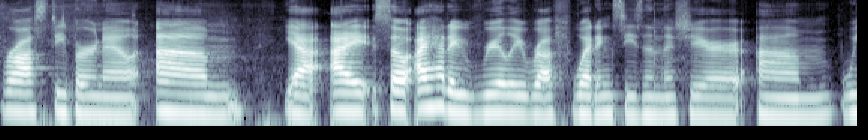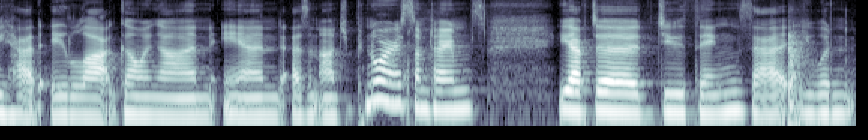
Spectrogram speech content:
frosty burnout. Um, yeah, I so I had a really rough wedding season this year. Um, we had a lot going on, and as an entrepreneur, sometimes you have to do things that you wouldn't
